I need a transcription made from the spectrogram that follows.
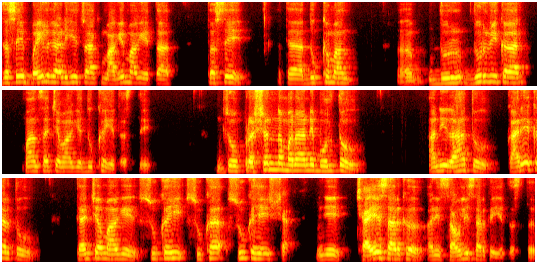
जसे बैलगाडी चाक मागे मागे येतात तसे त्या दुःख मान दुर दुर्विकार माणसाच्या मागे दुःख येत असते. जो प्रसन्न मनाने बोलतो आणि राहतो कार्य करतो त्यांच्या मागे सुखही सुखा सुख हे म्हणजे छायेसारखं आणि सावलीसारखं येत असतं.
